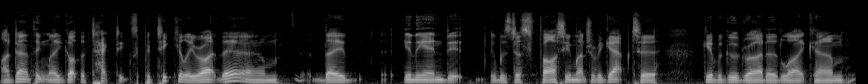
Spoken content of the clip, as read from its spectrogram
I don't think they got the tactics particularly right there. Um, they, in the end, it, it was just far too much of a gap to give a good rider like um,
